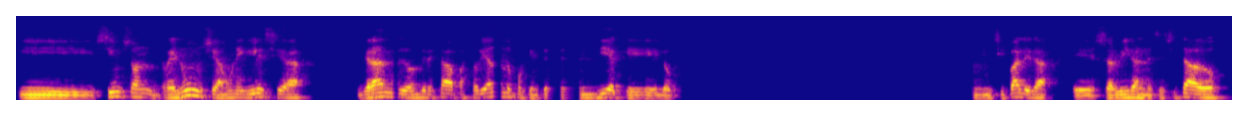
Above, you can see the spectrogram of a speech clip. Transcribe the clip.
y Simpson renuncia a una iglesia grande donde él estaba pastoreando porque entendía que lo principal era eh, servir al necesitado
